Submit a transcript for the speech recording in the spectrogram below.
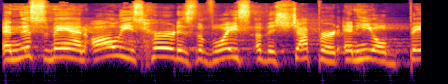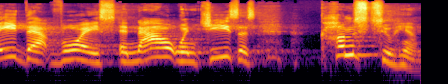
And this man, all he's heard is the voice of the shepherd, and he obeyed that voice. And now, when Jesus comes to him,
